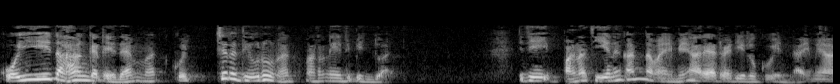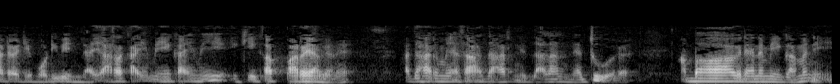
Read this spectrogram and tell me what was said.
කොයි දහංගටේ දැම්මත් කොච්චර දියුණු වුණත් මරණයේදී බිඳුවයි. ඉතින් පණ තියෙනකන් තමයි මේ අරයට වැඩිය ලොකු වෙන්නයි මෙයාට වැඩිය පොඩි වෙන්නයි අරකයි මේකයි මේ එක එකක් පරයගෙන අධර්මය සාධාරණේ දාලන්න නැතුව අඹාගෙන යන මේ ගමනේ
